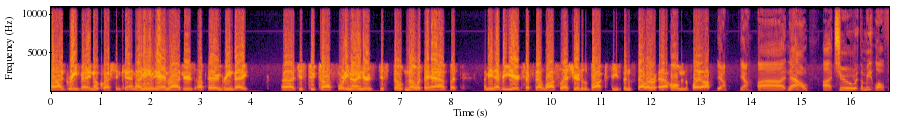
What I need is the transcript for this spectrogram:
Uh, Green Bay, no question, Ken. I mean, Aaron Rodgers up there in Green Bay, uh, just too tough. 49ers just don't know what they have, but I mean, every year except for that loss last year to the Bucs, he's been stellar at home in the playoffs. Yeah, yeah. Uh, now uh, to the Meatloaf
